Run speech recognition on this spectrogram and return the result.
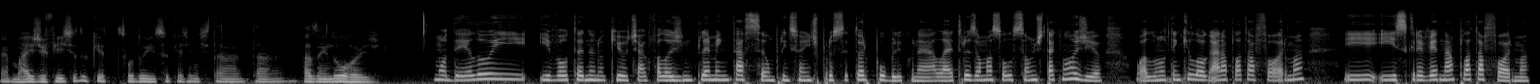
é mais difícil do que tudo isso que a gente está tá fazendo hoje modelo e, e, voltando no que o Thiago falou de implementação, principalmente para o setor público, né? A Letros é uma solução de tecnologia. O aluno tem que logar na plataforma e, e escrever na plataforma.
